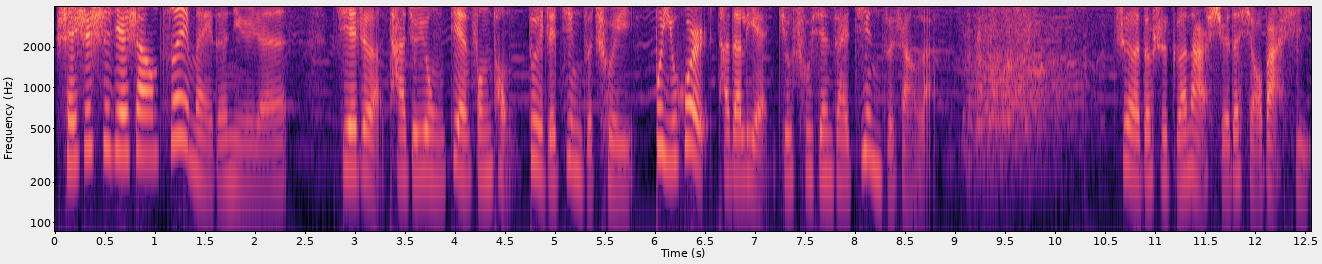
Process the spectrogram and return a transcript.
谁是世界上最美的女人？”接着，她就用电风筒对着镜子吹，不一会儿，她的脸就出现在镜子上了。这都是搁哪学的小把戏？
